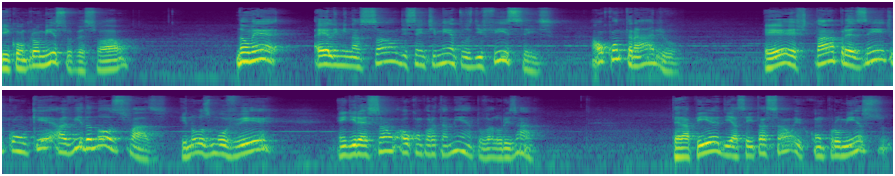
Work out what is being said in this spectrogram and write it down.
e compromisso, pessoal, não é a eliminação de sentimentos difíceis, ao contrário, é estar presente com o que a vida nos faz e nos mover em direção ao comportamento valorizado. Terapia de aceitação e compromisso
